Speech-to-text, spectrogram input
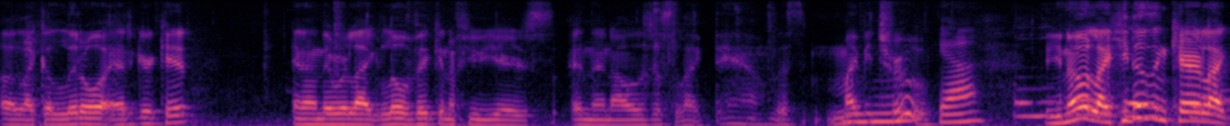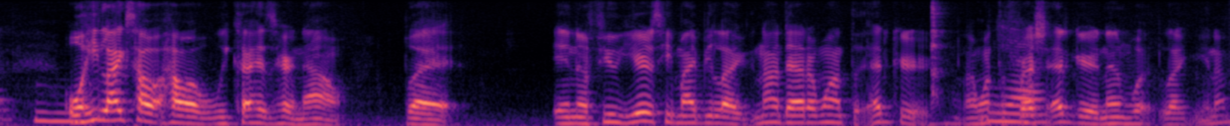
a like a little Edgar kid, and then they were like Lil Vic in a few years, and then I was just like, damn, this might be true. Mm-hmm. Yeah, You know, like he doesn't care. Like, well, he likes how how we cut his hair now, but in a few years he might be like, nah, dad, I want the Edgar. I want the Yeah. fresh Edgar, and then what? Like, you know,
